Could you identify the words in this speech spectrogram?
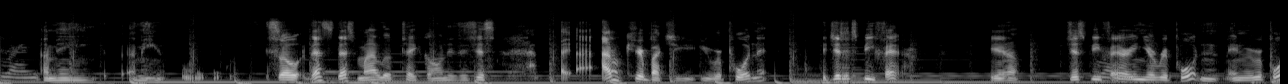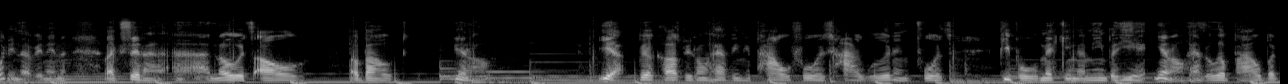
Right. I mean, I mean, so that's that's my little take on it. It's just I, I don't care about you you reporting it. It just be fair, you know. Just be Right. fair in your reporting in your reporting of it. And uh, like I said, I, I I know it's all about you know. Yeah, Bill Cosby don't have any power for his Hollywood and for his people making. I mean, but he you know has a little power. But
